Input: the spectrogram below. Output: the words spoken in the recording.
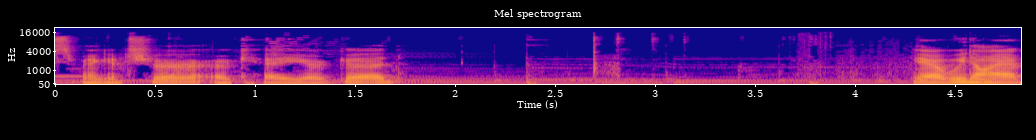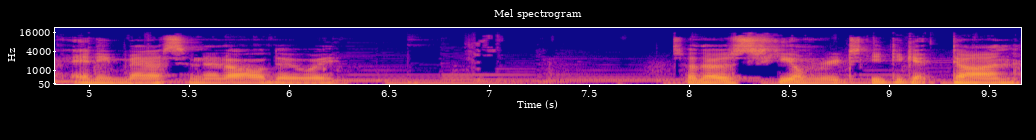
Just making sure. Okay, you're good. Yeah, we don't have any medicine at all, do we? So those healing roots need to get done.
